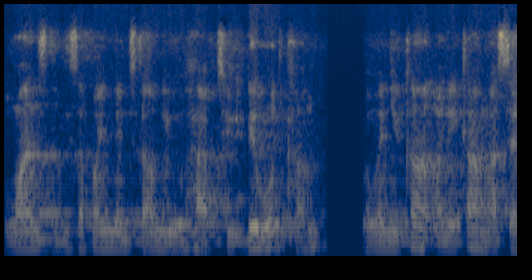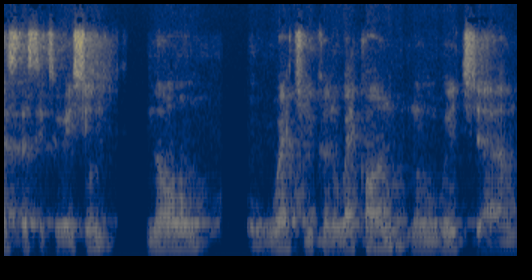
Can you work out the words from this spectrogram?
once the disappointments come, you have to. They would come, but when you can't, when you can't assess the situation, know what you can work on, know which, uh,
